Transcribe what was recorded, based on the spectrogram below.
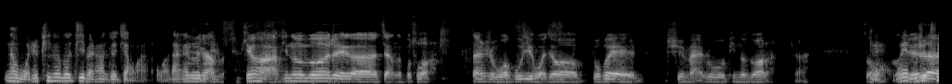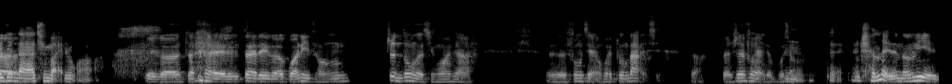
那我这拼多多基本上就讲完了，我大概就这样。多挺好啊，拼多多这个讲的不错，但是我估计我就不会去买入拼多多了，是吧？总对我也不是推荐大家家去买入啊。这个在在这个管理层震动的情况下，呃，风险会更大一些，是吧？本身风险就不小嗯，对，陈磊的能力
